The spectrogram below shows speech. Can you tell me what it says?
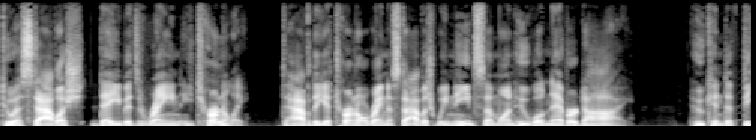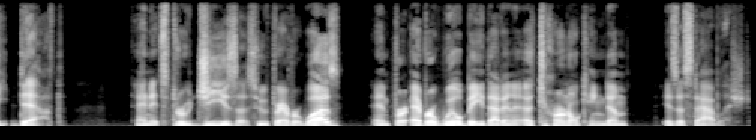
to establish David's reign eternally. To have the eternal reign established, we need someone who will never die, who can defeat death. And it's through Jesus, who forever was and forever will be, that an eternal kingdom is established.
